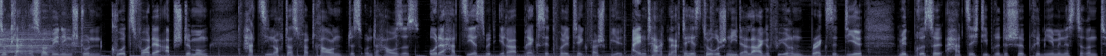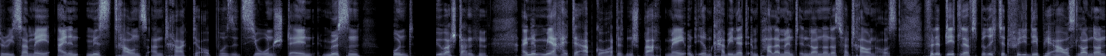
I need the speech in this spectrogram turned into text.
So klang das vor wenigen Stunden, kurz vor der Abstimmung. Hat sie noch das Vertrauen des Unterhauses oder hat sie es mit ihrer Brexit-Politik verspielt? Einen Tag nach der historischen Niederlage für ihren Brexit-Deal mit Brüssel hat sich die britische Premierministerin Theresa May einen Misstrauensantrag der Opposition stellen müssen und überstanden. Eine Mehrheit der Abgeordneten sprach May und ihrem Kabinett im Parlament in London das Vertrauen aus. Philipp Detlefs berichtet für die DPA aus London,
